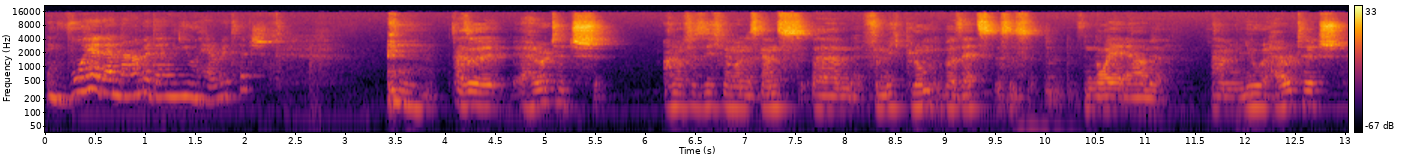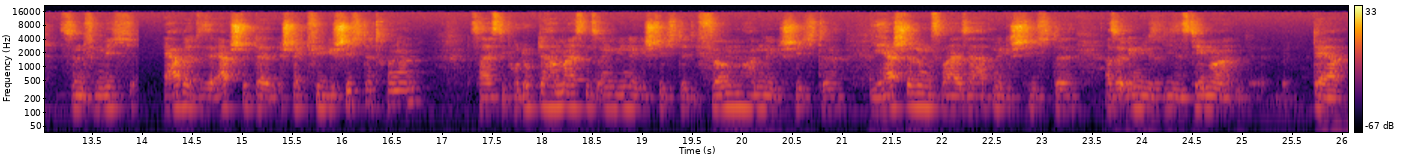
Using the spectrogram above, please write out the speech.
Und woher der Name dann New Heritage? Also Heritage an und für sich, wenn man das ganz ähm, für mich plump übersetzt, ist es neue Erbe. Ähm, New Heritage sind für mich Erbe, diese Erbstücke, da steckt viel Geschichte drinnen. Das heißt, die Produkte haben meistens irgendwie eine Geschichte, die Firmen haben eine Geschichte, die Herstellungsweise hat eine Geschichte. Also irgendwie so dieses Thema der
